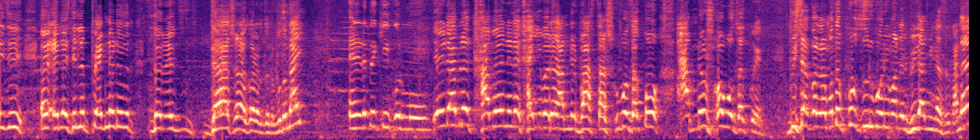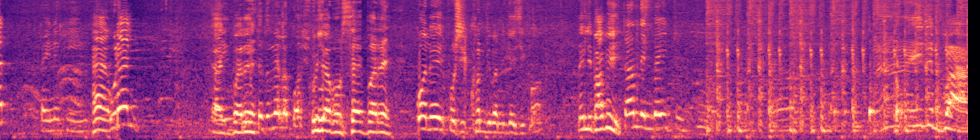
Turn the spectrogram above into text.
এই যে এ- এটা ছিল প্রেগনেন্টদের দেখাশোনা করার জন্য বুঝো নাই? এটাতে কি করব এইটা আপনি খাবেন এটা খাইলে পারে আপনার বাচ্চা সবল থাকব আপনিও সবল থাকবেন। বিশা কলার মধ্যে প্রচুর পরিমাণের ভিটামিন আছে জানেন? তাই নাকি? হ্যাঁ উড়েন। একবারে খুঁজা পড়ছে একবারে। কনে প্রশিক্ষণ দিবার নিকেছি ক? দেখলি ভাবি। টান দেন ভাই একটু। এই যে বাপ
